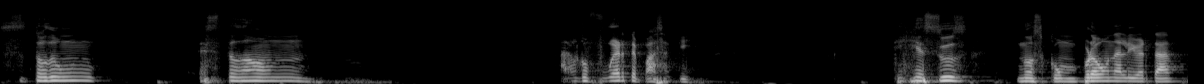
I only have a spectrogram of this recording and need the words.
Es todo un, es todo un, algo fuerte pasa aquí. Que Jesús nos compró una libertad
